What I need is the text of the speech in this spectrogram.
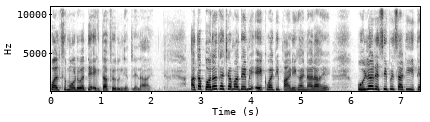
पल्स मोडवरती एकदा फिरून घेतलेलं आहे. आता परत ह्याच्यामध्ये मी एक वाटी पाणी घालणार आहे. पूर्ण रेसिपीसाठी इथे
